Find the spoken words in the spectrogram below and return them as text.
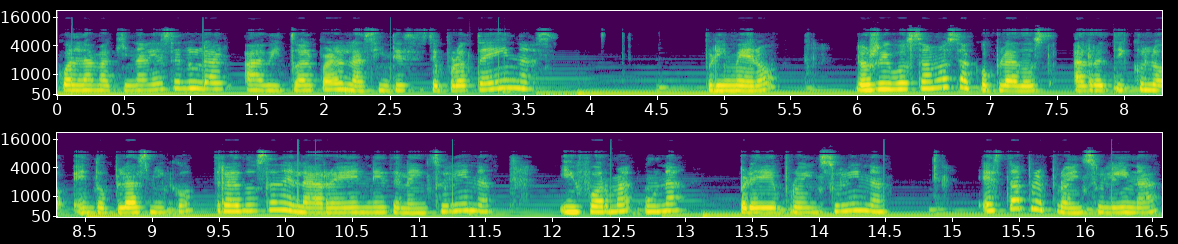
con la maquinaria celular habitual para la síntesis de proteínas. Primero, los ribosomas acoplados al retículo endoplásmico traducen el ARN de la insulina y forman una preproinsulina. Esta preproinsulina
